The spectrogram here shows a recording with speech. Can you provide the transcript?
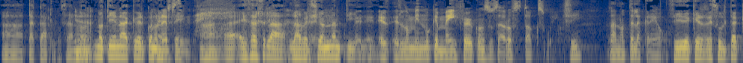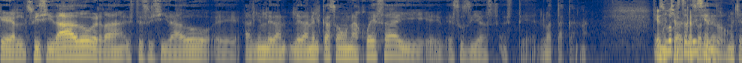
a atacarlo. O sea, no, Ya. no tiene nada que ver con, Con Epstein. Epstein. Ajá, ah, esa es la, la versión anti... Eh, Es, es lo mismo que Mayfair con sus out of stocks, güey. Sí, O sea, no te la creo. sí, de que resulta que al suicidado, ¿verdad? Este suicidado, eh, alguien le dan, le dan el caso a una jueza y eh, esos días este, lo atacan, ¿no? Eso es lo que están diciendo. mucha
